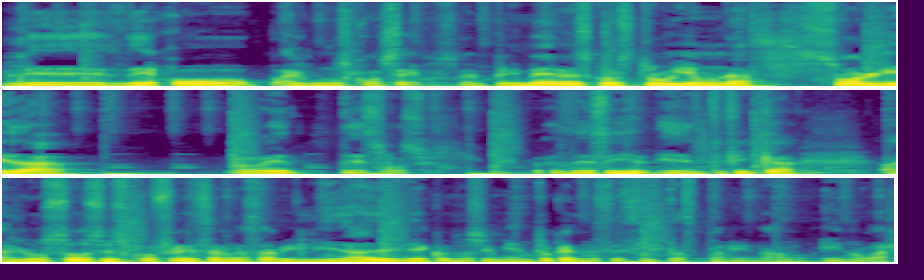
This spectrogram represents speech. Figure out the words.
les dejo algunos consejos. El primero es construir una sólida red de socios. Es decir, identifica a los socios que ofrecen las habilidades y el conocimiento que necesitas para innovar.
